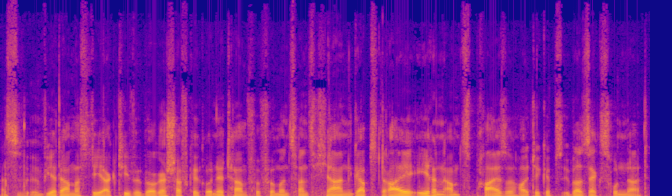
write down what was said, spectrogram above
Als wir damals die aktive Bürgerschaft gegründet haben, vor 25 Jahren, gab es drei Ehrenamtspreise, heute gibt es über 600.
